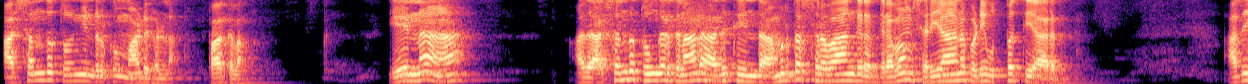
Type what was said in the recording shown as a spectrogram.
அசந்து தூங்கின்னு இருக்கும் மாடுகள்லாம். பார்க்கலாம். ஏன்னா அது அசந்து தூங்கிறதுனால அதுக்கு இந்த அமிர்தஸ்ரவாங்கிற திரவம் சரியானபடி உற்பத்தி ஆறுது. அது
